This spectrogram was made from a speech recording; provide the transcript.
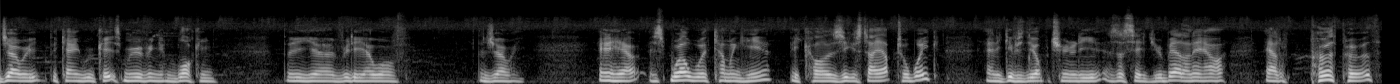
Joey, the kangaroo keeps moving and blocking the uh, video of the joey. Anyhow, it's well worth coming here because you can stay up to a week and it gives you the opportunity, as I said, you're about an hour out of Perth, Perth,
